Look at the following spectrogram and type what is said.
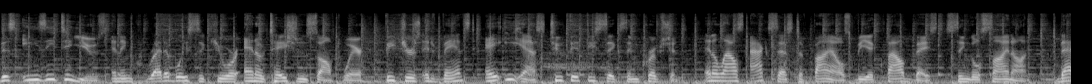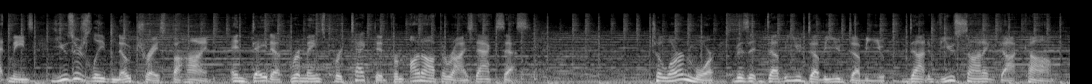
This easy-to-use and incredibly secure annotation software features advanced AES-256 encryption and allows access to files via cloud-based single sign-on. That means users leave no trace behind, and data remains protected from unauthorized access. To learn more, visit www.viewsonic.com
